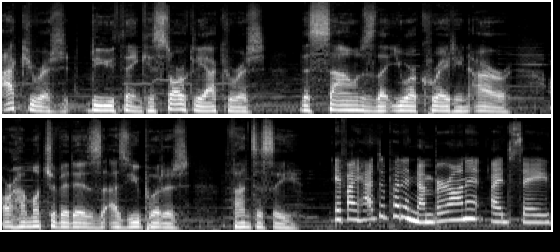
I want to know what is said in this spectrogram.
accurate do you think, historically accurate, the sounds that you are creating are, or how much of it is, as you put it, fantasy? If I had to put a number on it, I'd say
